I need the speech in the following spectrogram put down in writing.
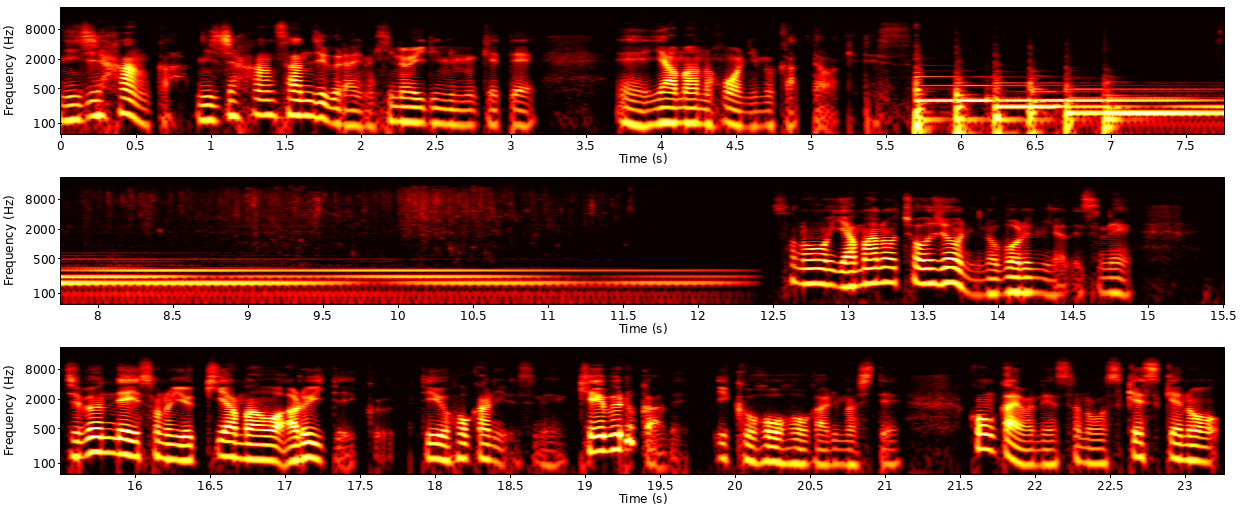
ー2時半か2時半3時ぐらいの日の入りに向けて、え山の方に向かったわけです。その山の頂上に登るにはですね自分でその雪山を歩いていくっていう他にですねケーブルカーで行く方法がありまして今回はねそのスケスケの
